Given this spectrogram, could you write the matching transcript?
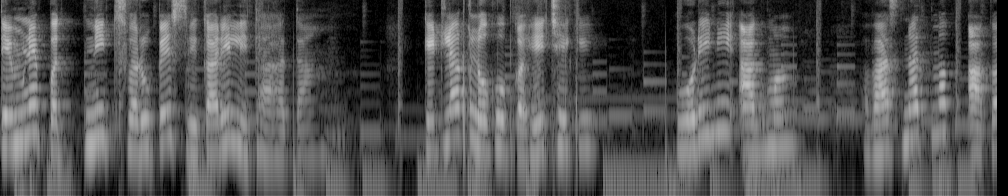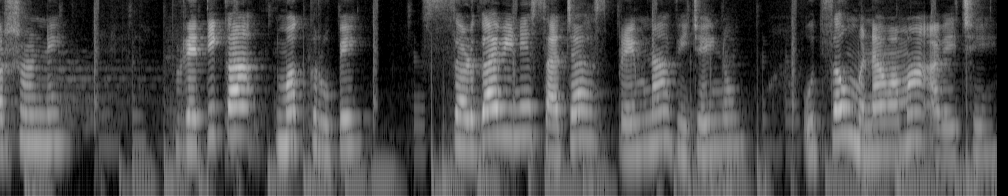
તેમણે પત્ની સ્વરૂપે સ્વીકારી લીધા હતા. કેટલાક લોકો કહે છે કે હોળીની આગમાં વાસનાત્મક આકર્ષણને પ્રતિકાત્મક રૂપે સળગાવીને સાચા પ્રેમના વિજયનો ઉત્સવ મનાવવામાં આવે છે.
